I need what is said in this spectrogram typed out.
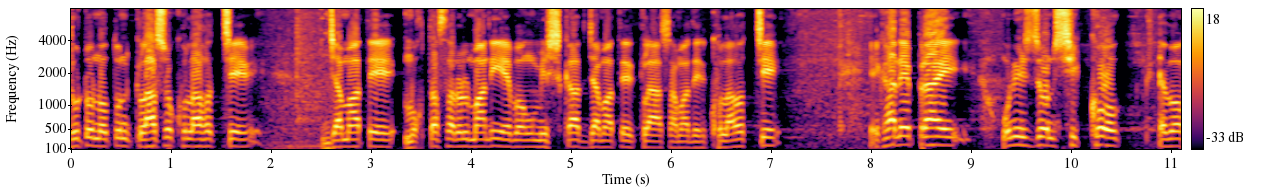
দুটো নতুন ক্লাসও খোলা হচ্ছে। জামাতে মুক্তাসারুল মানি এবং মিসকাত জামাতের ক্লাস আমাদের খোলা হচ্ছে। এখানে প্রায় উনিশ জন শিক্ষক এবং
